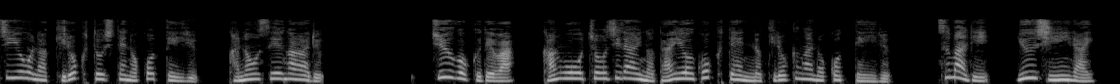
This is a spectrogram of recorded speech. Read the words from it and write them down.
じような記録として残っている可能性がある。中国では、漢王朝時代の太陽国天の記録が残っている。つまり、有史以来、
